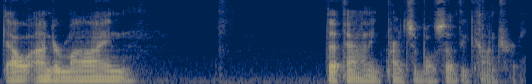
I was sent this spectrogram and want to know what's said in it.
they'll undermine the founding principles of the country.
